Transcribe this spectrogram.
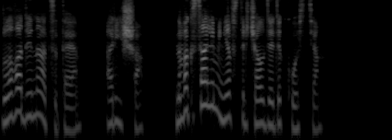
Глава 12. Ариша. На вокзале меня встречал дядя Костя.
